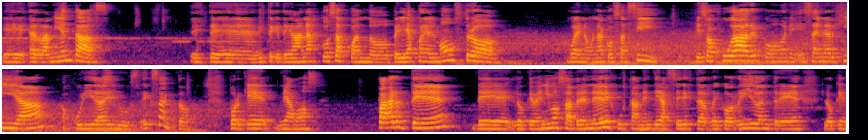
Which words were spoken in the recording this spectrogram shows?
eh, herramientas este, viste que te ganas cosas cuando peleas con el monstruo. Bueno, una cosa así. Empiezo a jugar con esa energía, oscuridad y luz. Exacto. Porque, digamos, parte de lo que venimos a aprender es justamente hacer este recorrido entre lo que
